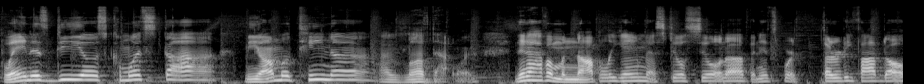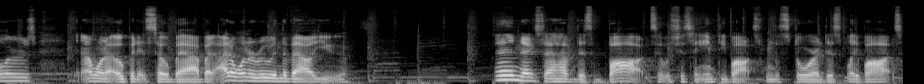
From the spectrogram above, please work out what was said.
Buenos dias, ¿cómo está? Mi amo Tina. I love that one. Then I have a Monopoly game that's still sealed up and it's worth $35. And I want to open it so bad, but I don't want to ruin the value. And next I have this box. It was just an empty box from the store, a display box,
